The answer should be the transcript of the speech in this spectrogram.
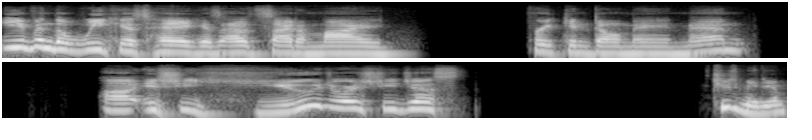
even the weakest hag is outside of my freaking domain, man. Uh is she huge or is she just She's medium.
